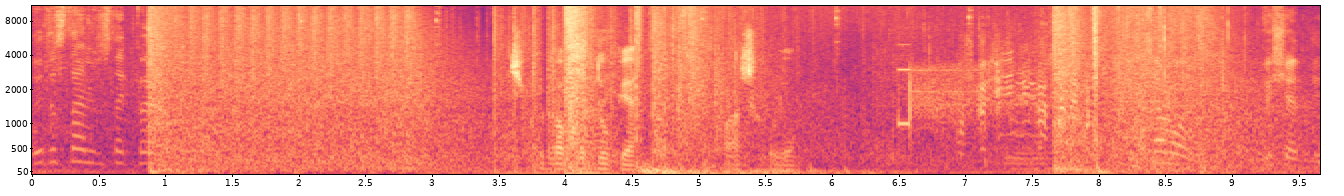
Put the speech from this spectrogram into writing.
No i dostałem do snajpera. Ci kurwa po dupie. Masz chuju. Czemu? Wysiedli.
